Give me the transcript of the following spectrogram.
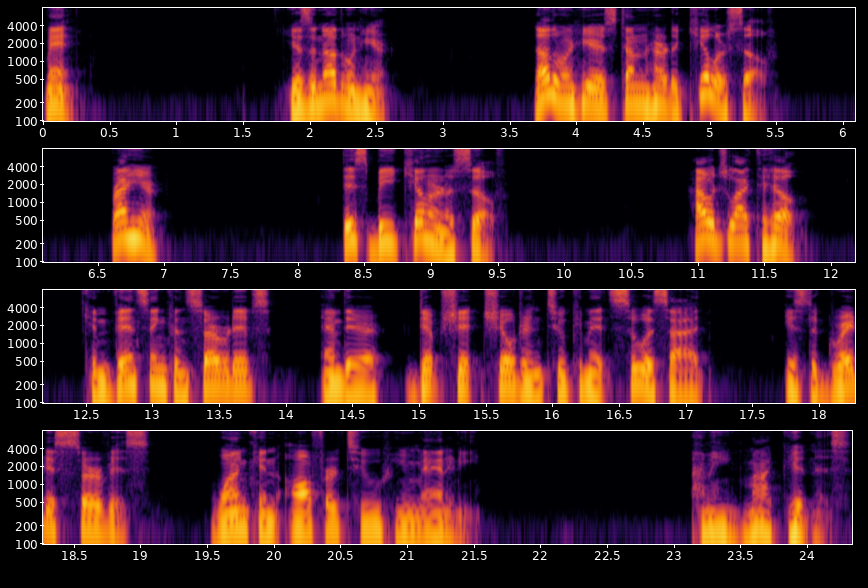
Man, here's another one here. Another one here is telling her to kill herself. Right here. This be killing herself. How would you like to help? Convincing conservatives and their dipshit children to commit suicide is the greatest service one can offer to humanity. I mean, my goodness.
